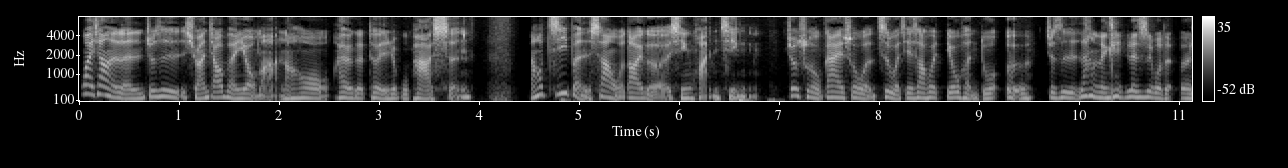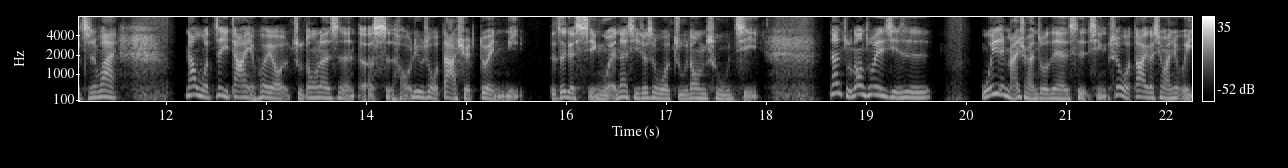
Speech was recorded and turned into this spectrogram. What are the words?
外向的人就是喜欢交朋友嘛，然后还有一个特点就不怕生。然后基本上我到一个新环境，就除了我刚才说我的自我介绍会丢很多呃，就是让人可以认识我的呃之外，那我自己当然也会有主动认识人的时候。例如说，我大学对你的这个行为，那其实就是我主动出击。那主动出击，其实我也蛮喜欢做这件事情，所以我到一个新环境，我一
